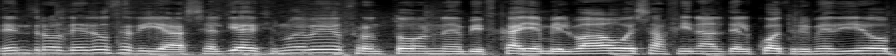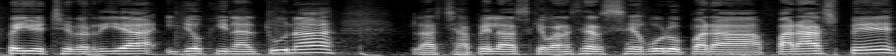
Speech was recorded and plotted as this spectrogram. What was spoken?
Dentro de 12 días, el día 19, frontón Vizcaya en Bilbao, esa final del 4 y medio, Peyo Echeverría y Joaquín Altuna. Las chapelas que van a ser seguro para, para Aspe.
